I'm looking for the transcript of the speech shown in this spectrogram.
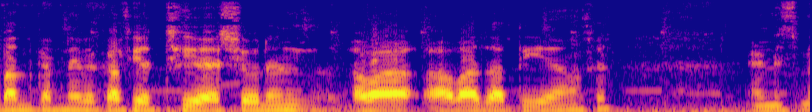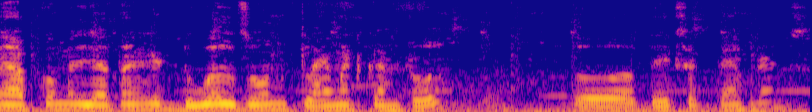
बंद करने में काफ़ी अच्छी एश्योरेंस आवा, आवाज़ आती है यहाँ से। एंड इसमें आपको मिल जाता है डुअल जोन क्लाइमेट कंट्रोल तो आप देख सकते हैं फ्रेंड्स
